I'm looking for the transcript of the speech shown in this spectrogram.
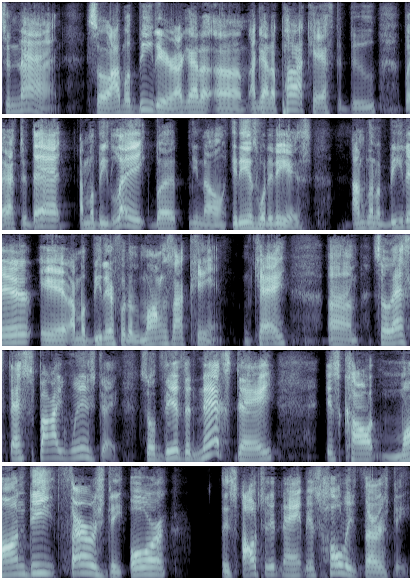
to nine. So I'm gonna be there. I got a um I got a podcast to do, but after that I'm gonna be late. But you know it is what it is. I'm gonna be there, and I'm gonna be there for the longest I can. Okay. Um. So that's that's Spy Wednesday. So then the next day is called Maundy Thursday, or its alternate name is Holy Thursday,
